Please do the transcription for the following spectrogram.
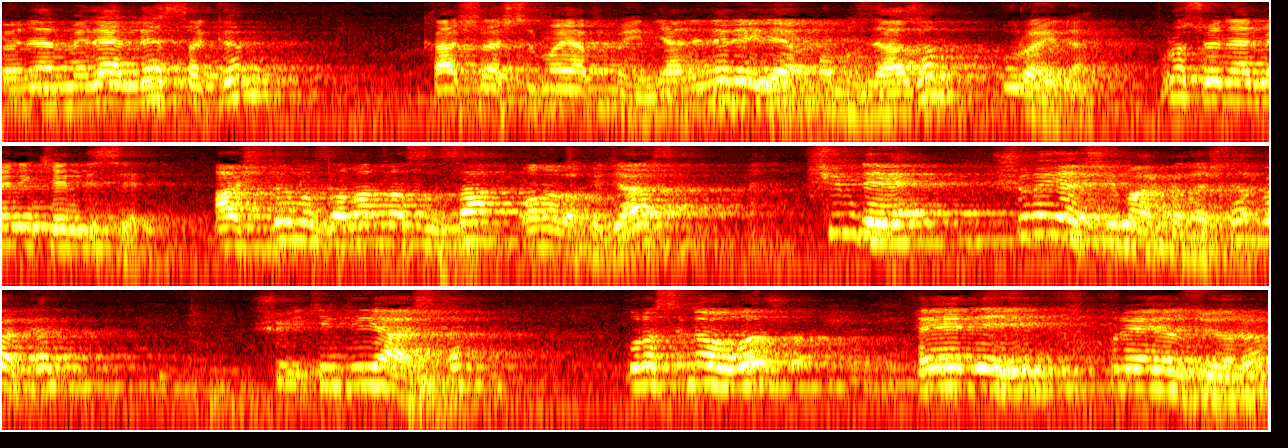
önermelerle sakın karşılaştırma yapmayın. Yani nereyle yapmamız lazım? Burayla. Burası önermenin kendisi. Açtığımız zaman nasılsa ona bakacağız. Şimdi şurayı açayım arkadaşlar. Bakın şu ikinciyi açtım. Burası ne olur? P değil. Buraya yazıyorum.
